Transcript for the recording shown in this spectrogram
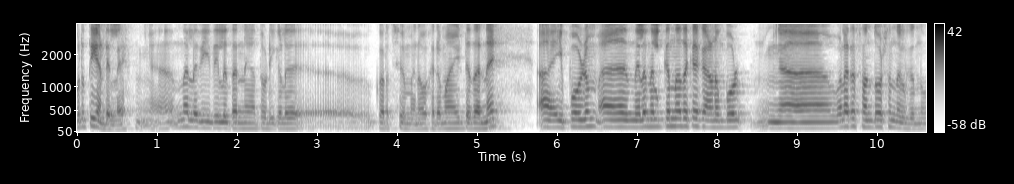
വൃത്തി കണ്ടില്ലേ? നല്ല രീതിയിൽ തന്നെ ആ തൊടികൾ കുറച്ച് മനോഹരമായിട്ട് തന്നെ ഇപ്പോഴും നിലനിൽക്കുന്നതൊക്കെ കാണുമ്പോൾ വളരെ സന്തോഷം നൽകുന്നു.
